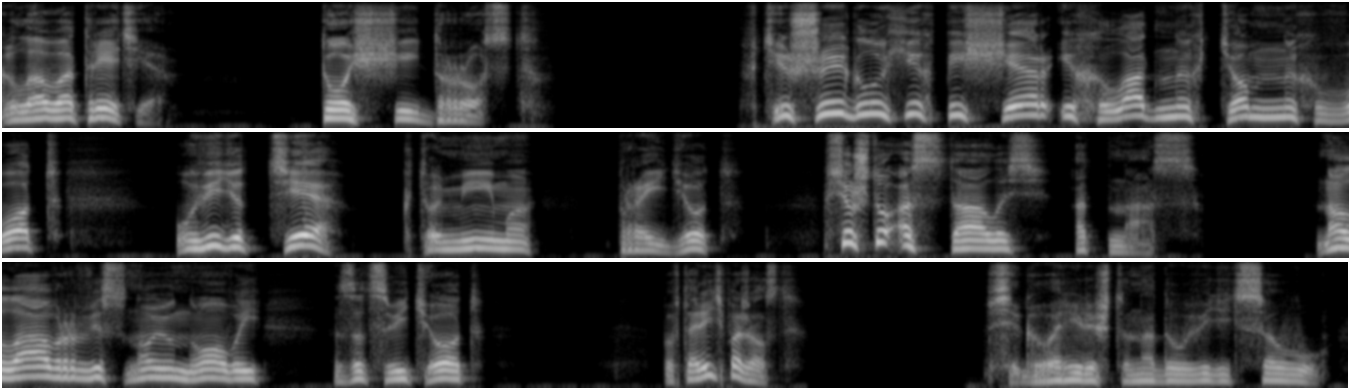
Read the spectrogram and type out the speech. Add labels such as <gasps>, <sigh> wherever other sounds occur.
Глава третья. Тощий дрозд. В тиши глухих пещер и хладных темных вод Увидят те, кто мимо пройдет, Все, что осталось от нас. Но лавр весною новый зацветет. Повторите, пожалуйста. Все говорили, что надо увидеть сову.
